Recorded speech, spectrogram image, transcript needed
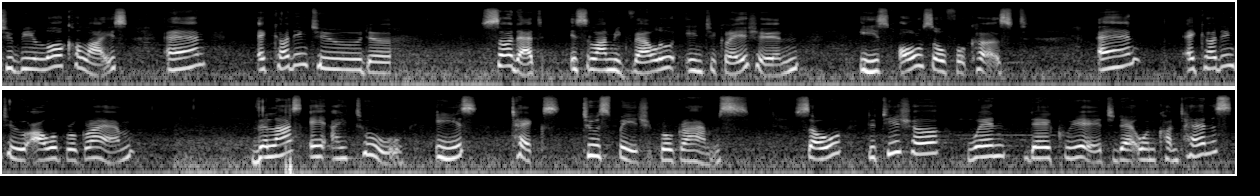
to be localized and according to the so that Islamic value integration is also focused. And according to our program, the last AI tool is text to speech programs. So the teacher, when they create their own contents,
